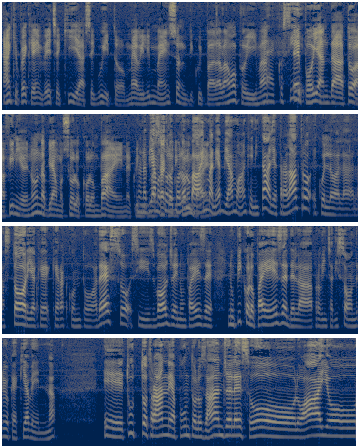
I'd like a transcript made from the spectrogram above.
Anche perché invece chi ha seguito Marilyn Manson, di cui parlavamo prima, Ecco, sì. è poi andato a finire. Non abbiamo solo Columbine, quindi non abbiamo solo di Columbine, ma ne abbiamo anche in Italia. Tra l'altro, è quello- la, la storia che, che racconto adesso si svolge in un paese, in un piccolo paese della provincia di Sondrio, che è Chiavenna. E tutto tranne appunto Los Angeles o l'Ohio,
